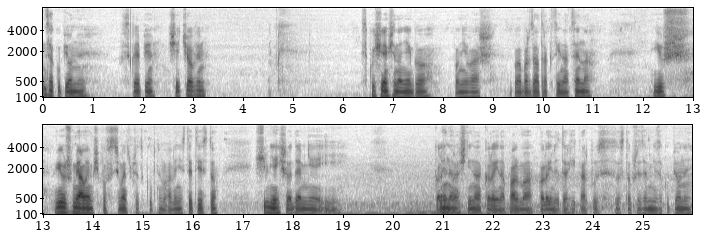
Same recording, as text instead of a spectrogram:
zakupiony w sklepie sieciowym. Skusiłem się na niego, ponieważ była bardzo atrakcyjna cena. Już, już miałem się powstrzymać przed kupnem, ale niestety jest to silniejsze ode mnie i kolejna roślina, kolejna palma, kolejny trachycarpus został przeze mnie zakupiony.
